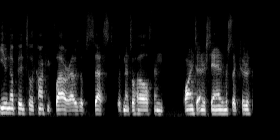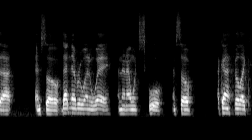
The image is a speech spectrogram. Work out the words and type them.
even up until the Concrete Flower, I was obsessed with mental health and wanting to understand as much as I could with that. And so that never went away. And then I went to school. And so I kind of feel like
